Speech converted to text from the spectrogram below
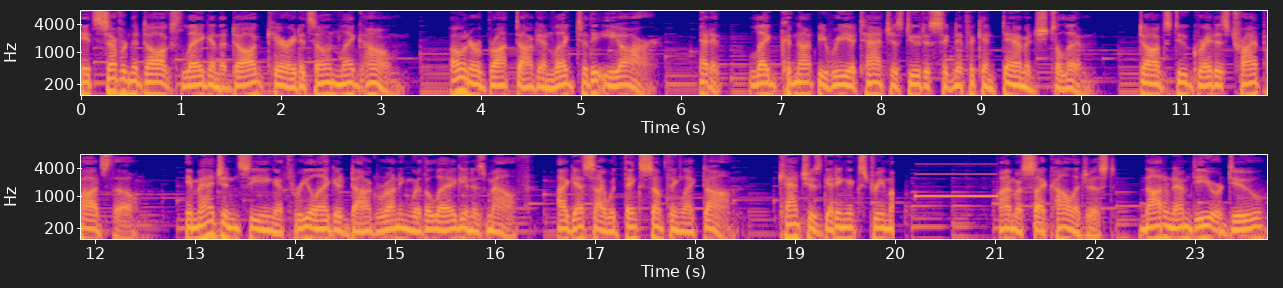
It severed the dog's leg and the dog carried its own leg home. Owner brought dog and leg to the ER. Edit, leg could not be reattached as due to significant damage to limb. Dogs do great as tripods though. Imagine seeing a three-legged dog running with a leg in his mouth, I guess I would think something like Dom. Catch is getting extreme. I'm a psychologist, not an MD or DO.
